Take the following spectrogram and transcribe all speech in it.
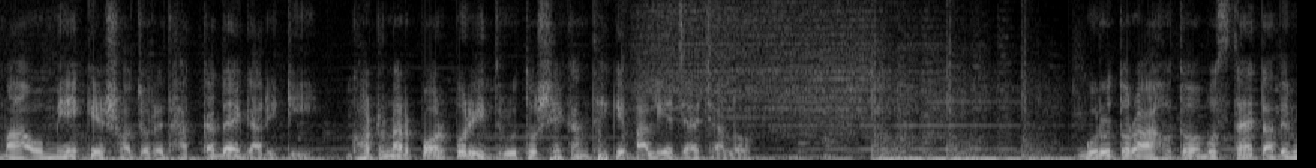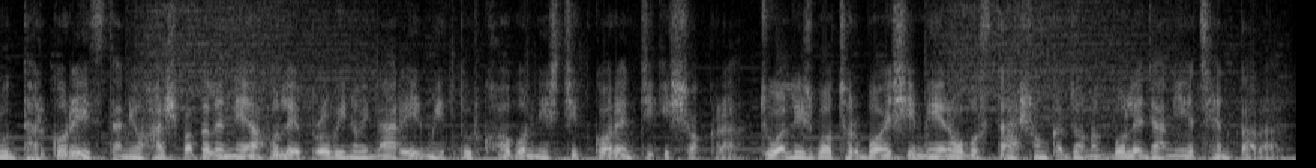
মা ও মেয়েকে সজোরে ধাক্কা দেয় গাড়িটি। ঘটনার পরপরই দ্রুত সেখান থেকে পালিয়ে যায় চালক। গুরুতর আহত অবস্থায় তাদের উদ্ধার করে স্থানীয় হাসপাতালে নেওয়া হলে প্রবীণ ওই নারীর মৃত্যুর খবর নিশ্চিত করেন চিকিৎসকরা। চুয়াল্লিশ বছর বয়সী মেয়ের অবস্থা আশঙ্কাজনক বলে জানিয়েছেন তারা।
